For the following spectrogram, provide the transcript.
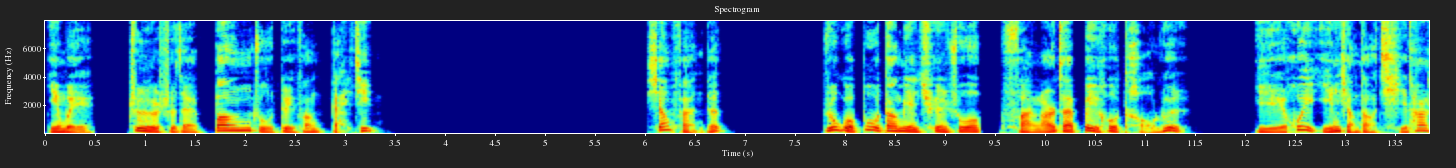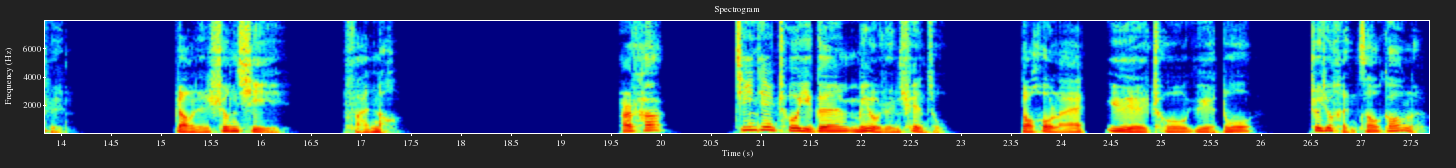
因为这是在帮助对方改进。相反的。如果不当面劝说，反而在背后讨论，也会影响到其他人，让人生气、烦恼。而他今天抽一根，没有人劝阻，到后来越抽越多，这就很糟糕了。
